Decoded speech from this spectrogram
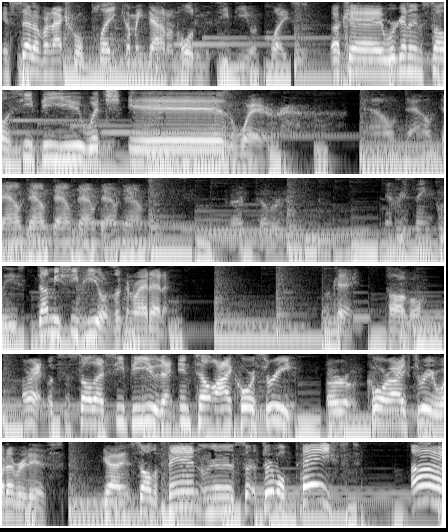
instead of an actual plate coming down and holding the CPU in place. Okay, we're gonna install the CPU, which is where? Down, down, down, down, down, down, down, down. Drive cover. Everything, please. Dummy CPU, I was looking right at it. Okay, toggle. Alright, let's install that CPU, that Intel iCore 3, or Core i3, or whatever it is. We gotta install the fan, thermal paste! Ah,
